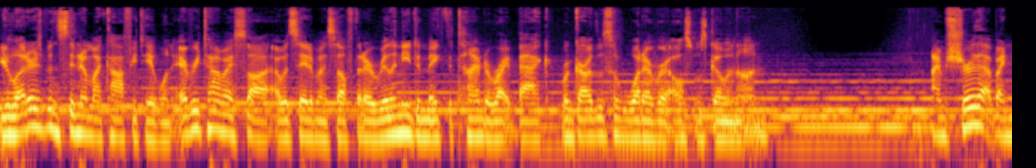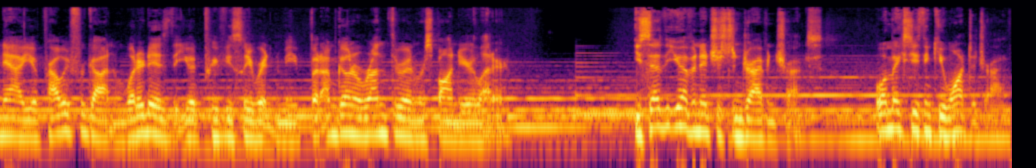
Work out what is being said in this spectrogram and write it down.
Your letter has been sitting on my coffee table, and every time I saw it, I would say to myself that I really need to make the time to write back, regardless of whatever else was going on. I'm sure that by now you have probably forgotten what it is that you had previously written to me, but I'm going to run through and respond to your letter. You said that you have an interest in driving trucks. What makes you think you want to drive?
